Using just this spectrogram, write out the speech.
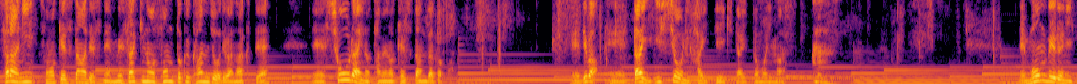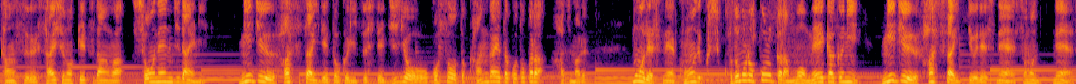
さらにその決断はですね目先の損得感情ではなくて、えー、将来のための決断だったと。えー、では、えー、第1章に入っていきたいと思います。モンベルに関する最初の決断は少年時代に28歳で独立して事業を起こそうと考えたことから始まる。もうですね、この子供の頃からもう明確に28歳っていうですね、そのね、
